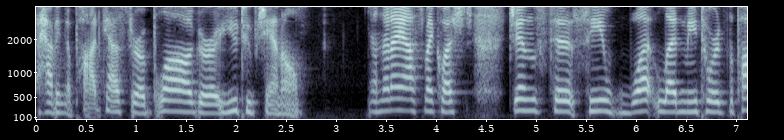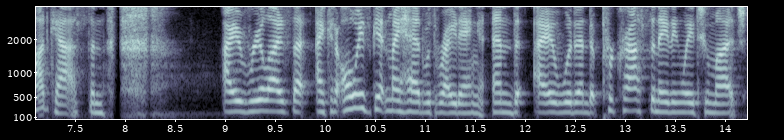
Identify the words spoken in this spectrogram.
having a podcast or a blog or a YouTube channel. And then I asked my questions to see what led me towards the podcast. And I realized that I could always get in my head with writing and I would end up procrastinating way too much.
